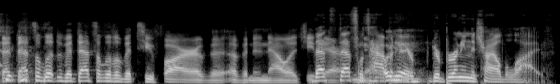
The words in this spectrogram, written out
that, that's a little bit that's a little bit too far of, a, of an analogy That's there, that's what's know. happening. Okay. You're, you're burning the child alive.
